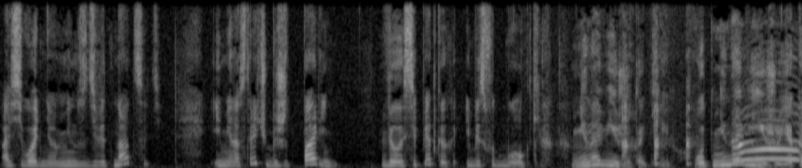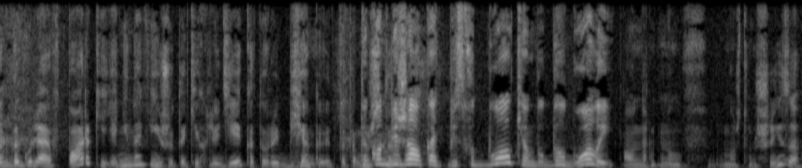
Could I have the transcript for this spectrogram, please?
а сегодня минус 19, и мне навстречу бежит парень в велосипедках и без футболки. Ненавижу таких. Вот ненавижу. Я когда гуляю в парке, я ненавижу таких людей, которые бегают, потому так что... он бежал, Кать, без футболки, он был, был голый. А он, ну, может, он шиза?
